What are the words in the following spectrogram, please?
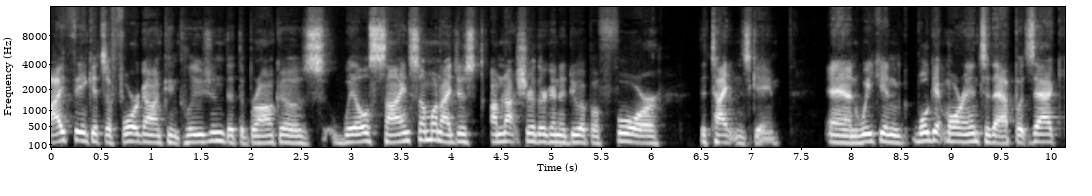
I think it's a foregone conclusion that the Broncos will sign someone. I just, I'm not sure they're going to do it before the Titans game and we can we'll get more into that. But Zach,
